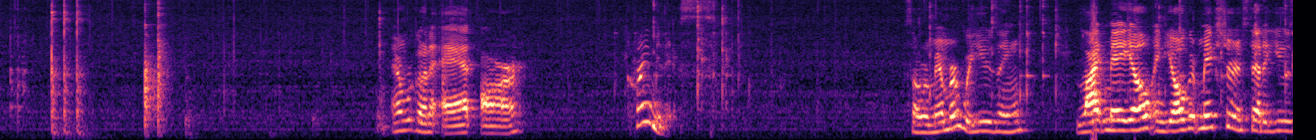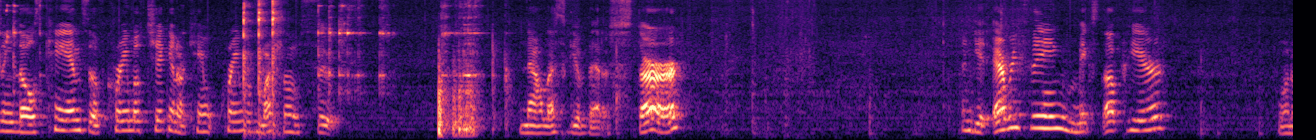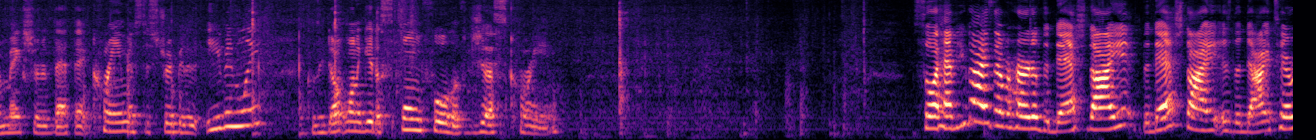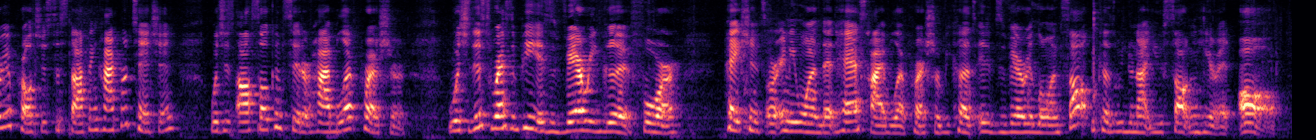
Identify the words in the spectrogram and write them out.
And we're going to add our creaminess. So remember, we're using light mayo and yogurt mixture instead of using those cans of cream of chicken or cream of mushroom soup. Now let's give that a stir and get everything mixed up here. Want to make sure that that cream is distributed evenly because you don't want to get a spoonful of just cream. So have you guys ever heard of the DASH diet? The DASH diet is the dietary approaches to stopping hypertension, which is also considered high blood pressure, which this recipe is very good for patients or anyone that has high blood pressure because it's very low in salt because we do not use salt in here at all.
